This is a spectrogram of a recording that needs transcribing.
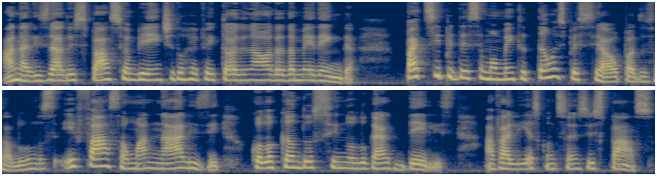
Analisar o espaço e ambiente do refeitório na hora da merenda Participe desse momento tão especial para os alunos e faça uma análise colocando-se no lugar deles. Avalie as condições do espaço.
